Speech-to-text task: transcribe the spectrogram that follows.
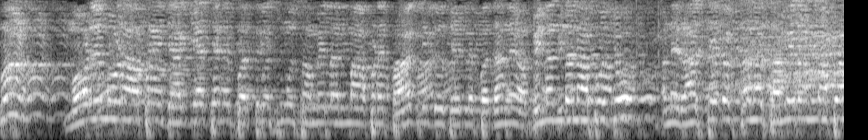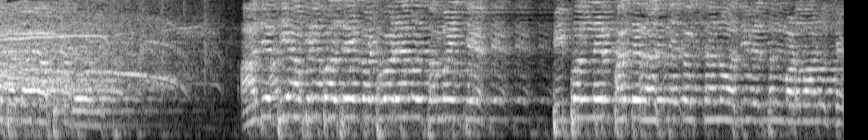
પણ મોડે મોડા આપણે જાગ્યા છે ને બત્રીસમું સંમેલનમાં આપણે ભાગ લીધો છે એટલે બધાને અભિનંદન આપું છું અને રાષ્ટ્રીય કક્ષાના સંમેલનમાં પણ બધાએ આપી દેવાનું. આજેથી આપણી પાસે એક અઠવાડિયાનો સમય છે. પીપલનેર ખાતે રાષ્ટ્રીય કક્ષાનું અધિવેશન મળવાનું છે.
